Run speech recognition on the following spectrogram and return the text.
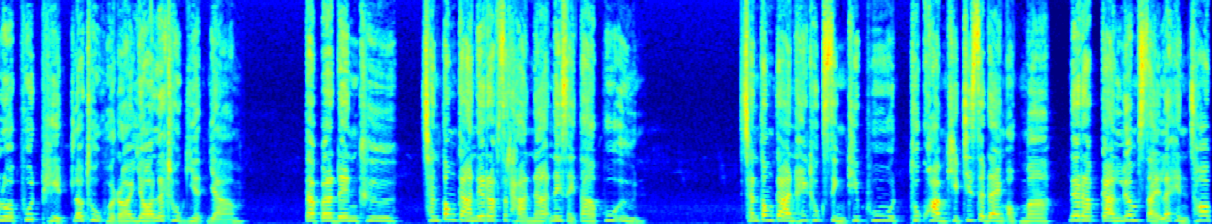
กลัวพูดผิดแล้วถูกหัวเราะเย้อและถูกเหยียดหยาม แต่ประเด็นคือ ฉันต้องการได้รับสถานะในสายตาผู้อื่น ฉันต้องการให้ทุกสิ่งที่พูด ทุกความคิดที่แสดงออกมา ได้รับการเลื่อมใสและเห็นชอบ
